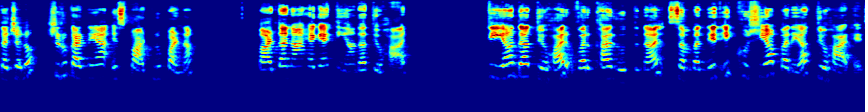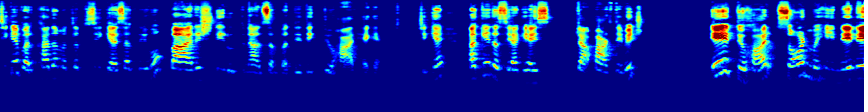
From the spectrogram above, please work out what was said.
ਤਾਂ ਚਲੋ, ਸ਼ੁਰੂ ਕਰਦੇ ਹਾਂ ਇਸ ਪਾਠ ਨੂੰ ਪੜ੍ਹਨਾ। ਪਾਠ ਦਾ ਨਾਮ ਹੈਗਾ ਤੀਆਂ ਦਾ ਤਿਉਹਾਰ। ਤੀਆਂ ਦਾ ਤਿਉਹਾਰ ਵਰਖਾ ਰੁੱਤ ਨਾਲ ਸੰਬੰਧਿਤ ਇੱਕ ਖੁਸ਼ੀਆਂ ਭਰਿਆ ਤਿਉਹਾਰ ਹੈ, ਠੀਕ ਹੈ? ਵਰਖਾ ਦਾ ਮਤਲਬ ਤੁਸੀਂ ਕਹਿ ਸਕਦੇ ਹੋ, ਬਾਰਿਸ਼ ਦੀ ਰੁੱਤ ਨਾਲ ਸੰਬੰਧਿਤ ਇੱਕ ਤਿਉਹਾਰ ਹੈਗਾ, ਠੀਕ ਹੈ? ਅੱਗੇ ਦੱਸਿਆ ਗਿਆ ਇਸ ਪਾਠ ਦੇ ਵਿੱਚ, ਇਹ ਤਿਉਹਾਰ ਸੌਣ ਮਹੀਨੇ ਦੇ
